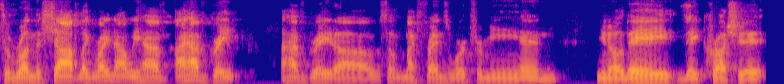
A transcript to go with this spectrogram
to run the shop. Like right now, we have I have great I have great. Uh, some of my friends work for me, and you know they they crush it.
